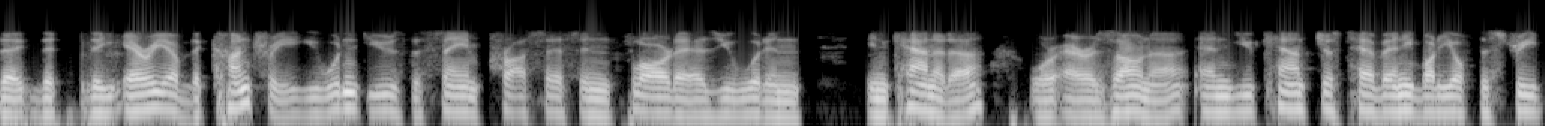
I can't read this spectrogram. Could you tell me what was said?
The, the the area of the country, you wouldn't use the same process in Florida as you would in in Canada or Arizona, and you can't just have anybody off the street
